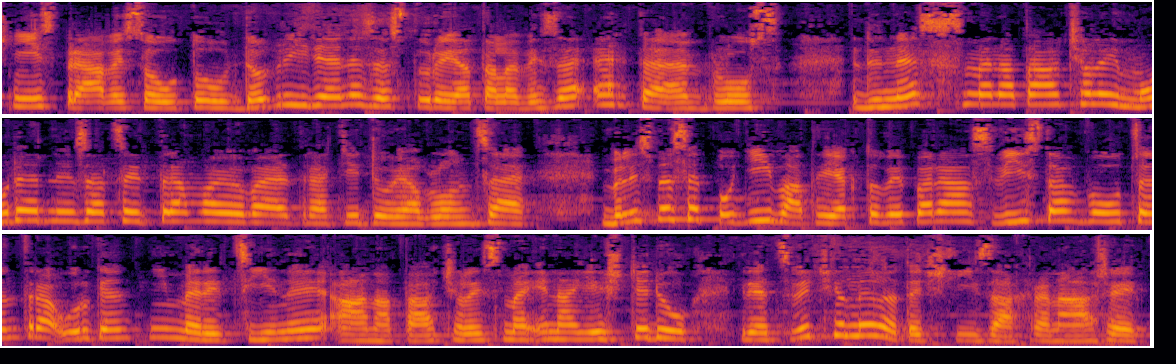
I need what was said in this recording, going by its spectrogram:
Středeční zprávy jsou tu. Dobrý den ze studia televize RTM+. Dnes jsme natáčeli modernizaci tramvajové trati do Jablonce. Byli jsme se podívat, jak to vypadá s výstavbou Centra urgentní medicíny a natáčeli jsme i na Ještědu, kde cvičili letečtí záchranáři.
